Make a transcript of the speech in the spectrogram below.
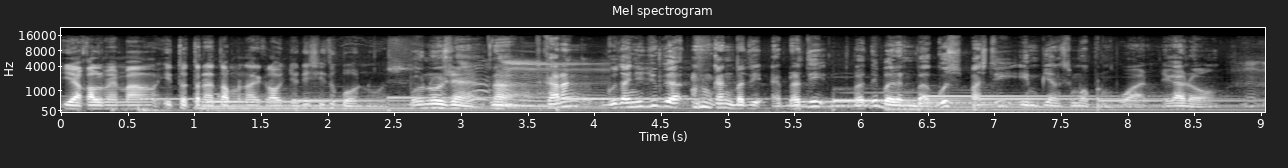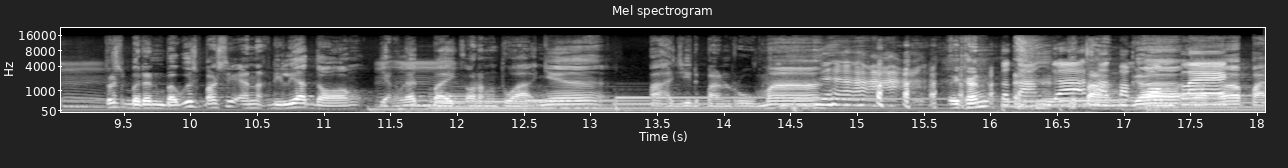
ya kalau memang itu ternyata menarik lawan jenis itu bonus bonusnya. Nah, sekarang gue tanya juga kan berarti eh, berarti berarti badan bagus pasti impian semua perempuan, ya kan dong? Terus badan bagus pasti enak dilihat dong. Yang lihat baik orang tuanya, Pak Haji depan rumah, ya kan? Tetangga, satpam komplek. eh, Pak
